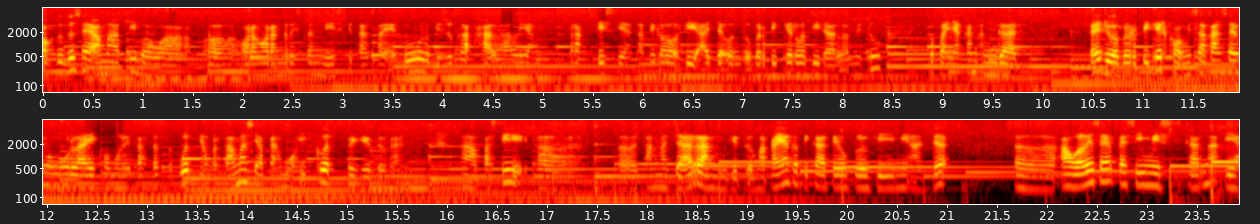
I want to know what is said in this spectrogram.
waktu itu saya amati bahwa uh, orang-orang Kristen di sekitar saya itu lebih suka hal-hal yang praktis ya. Tapi kalau diajak untuk berpikir lebih dalam itu kebanyakan enggan saya juga berpikir kalau misalkan saya memulai komunitas tersebut yang pertama siapa yang mau ikut begitu kan. Nah pasti uh, uh, sangat jarang gitu. Makanya ketika teologi ini ada uh, awalnya saya pesimis. Karena ya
